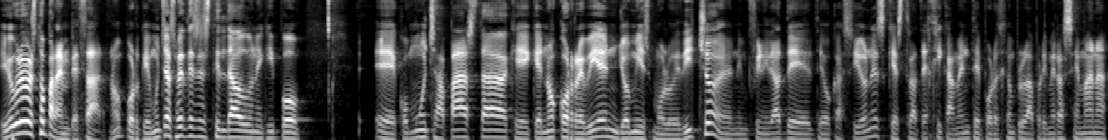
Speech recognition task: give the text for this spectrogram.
Y yo creo esto para empezar, ¿no? Porque muchas veces es tildado de un equipo eh, con mucha pasta, que, no corre bien, yo mismo lo he dicho en infinidad de, ocasiones, que estratégicamente, por ejemplo, la primera semana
